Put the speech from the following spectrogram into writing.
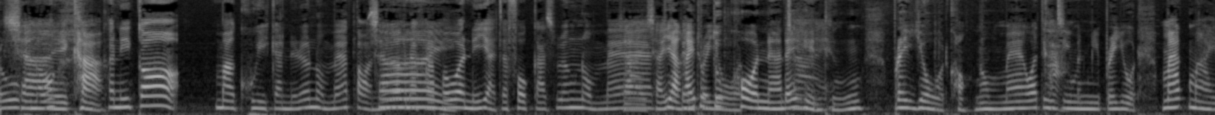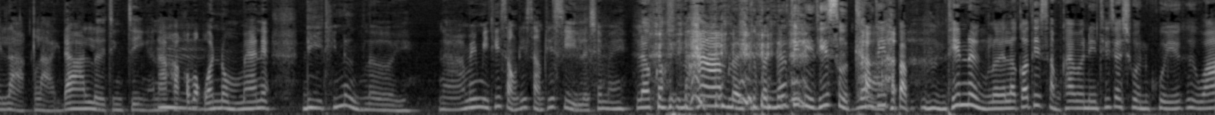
ลูกใช่เนาะค่ะคราวนี้ก็ มาคุยกันในเรื่องนมแม่ต่อเนื่องนะคะใช่เพราะวันนี้อยากจะโฟกัสเรื่องนมแม่ใช่ใช่ที่อยากให้เป็นประโยทุกชๆคนนะได้ใช่เห็นถึงประโยชน์ของนมแม่ว่าจริง ๆ มันมีประโยชน์มากมายหลากหลายด้านเลยจริงๆอะนะคะอืมเขาบอกว่านมแม่เนี่ยดีที่หนึ่งเลย นะไม่มีที่สองที่สามที่สี่เลยใช่ไหมแล้วก็ห้ามเลยคือเป็นเรื่องที่ดีที่สุดค่ะเรื่องที่แบบอืมที่หนึ่งเลย แล้วก็ที่สำคัญวันนี้ที่จะชวนคุยก็คือว่า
